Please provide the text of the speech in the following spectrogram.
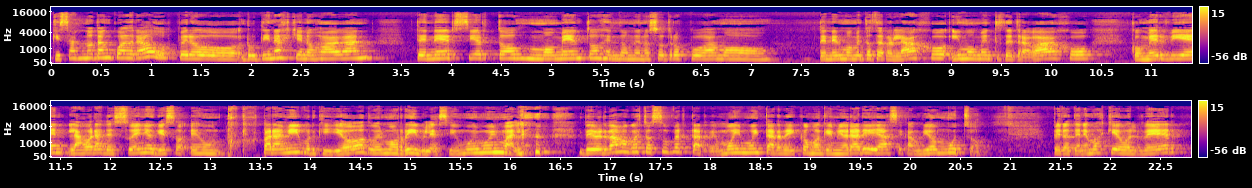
quizás no tan cuadrados, pero rutinas que nos hagan tener ciertos momentos en donde nosotros podamos tener momentos de relajo y momentos de trabajo, comer bien, las horas de sueño, que eso es un para mí porque yo duermo horrible, así muy muy mal. De verdad me acuesto súper tarde, muy muy tarde y como que mi horario ya se cambió mucho. Pero tenemos que volver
